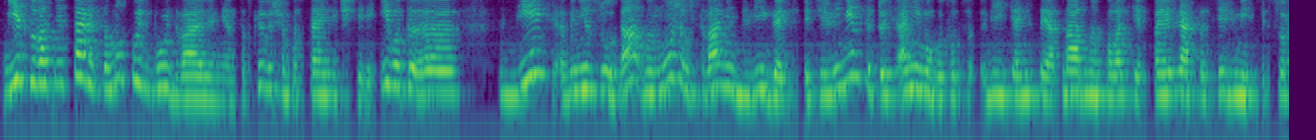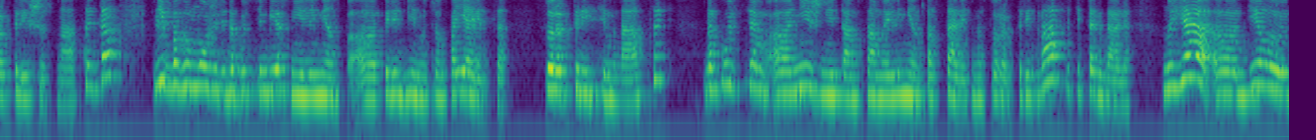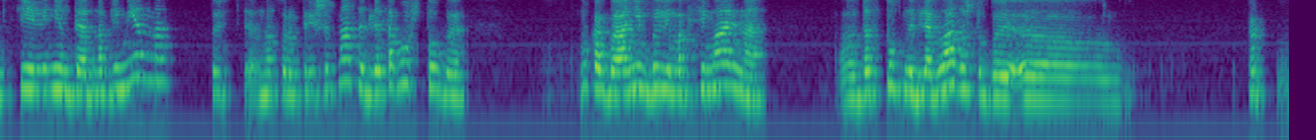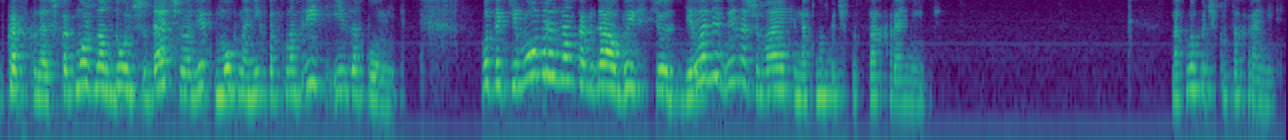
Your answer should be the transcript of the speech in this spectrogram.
Если у вас не ставится, ну пусть будет два элемента, в следующем поставите 4. И вот э, здесь внизу, да, мы можем с вами двигать эти элементы, то есть они могут, вот видите, они стоят на одной полосе, появляться все вместе в 43,16, да, либо вы можете, допустим, верхний элемент э, передвинуть, он появится 43,17, допустим, э, нижний там самый элемент поставить на 43,20 и так далее. Но я э, делаю все элементы одновременно, то есть э, на 43,16 для того, чтобы ну, как бы они были максимально э, доступны для глаза, чтобы, э, как, как сказать, как можно дольше да, человек мог на них посмотреть и запомнить. Вот таким образом, когда вы все сделали, вы нажимаете на кнопочку «Сохранить». На кнопочку «Сохранить».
